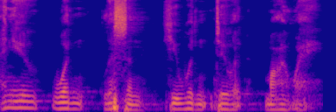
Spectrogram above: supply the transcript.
and you wouldn't listen. You wouldn't do it my way.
